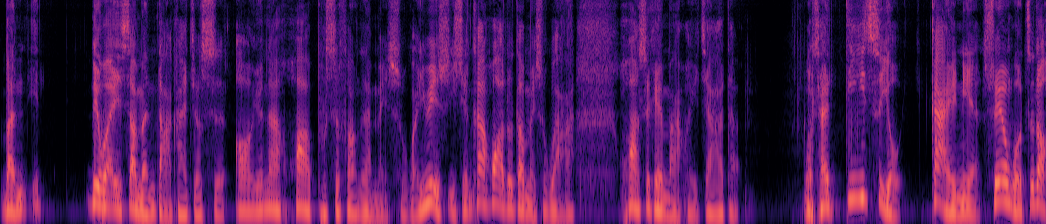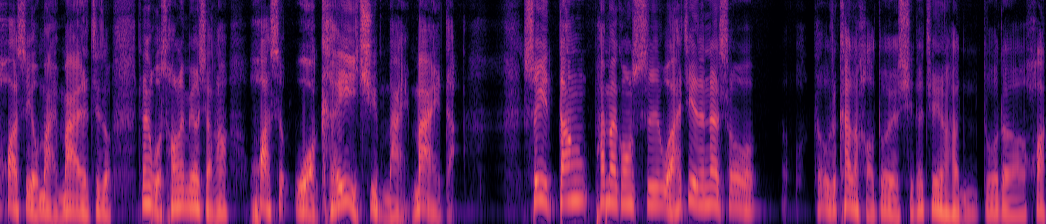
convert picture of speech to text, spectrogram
门一另外一扇门打开，就是哦，原来画不是放在美术馆，因为以前看画都到美术馆啊，画是可以买回家的。我才第一次有概念，虽然我知道画是有买卖的这种，但是我从来没有想到画是我可以去买卖的。所以当拍卖公司，我还记得那时候，我就看了好多有徐德进很多的画，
